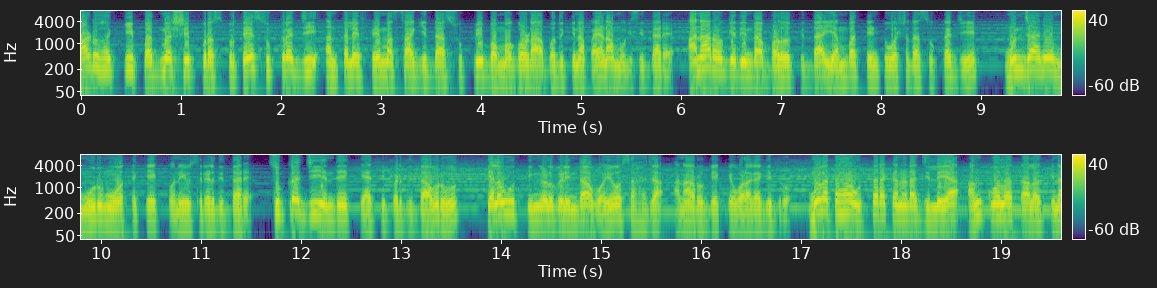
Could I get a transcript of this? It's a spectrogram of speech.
ಹಾಡು ಹಕ್ಕಿ ಪದ್ಮಶ್ರೀ ಪುರಸ್ಕೃತೆ ಸುಕ್ರಜ್ಜಿ ಅಂತಲೇ ಫೇಮಸ್ ಆಗಿದ್ದ ಸುಕ್ರಿ ಬೊಮ್ಮಗೌಡ ಬದುಕಿನ ಪಯಣ ಮುಗಿಸಿದ್ದಾರೆ. ಅನಾರೋಗ್ಯದಿಂದ ಬಳಲುತ್ತಿದ್ದ ಎಂಬತ್ತೆಂಟು ವರ್ಷದ ಸುಕ್ರಜ್ಜಿ ಮುಂಜಾನೆ ಮೂರು ಮೂವತ್ತಕ್ಕೆ ಕೊನೆಯುಸಿರೆಳೆದಿದ್ದಾರೆ. ಸುಕ್ರಜ್ಜಿ ಎಂದೇ ಖ್ಯಾತಿ ಪಡೆದಿದ್ದ ಅವರು ಕೆಲವು ತಿಂಗಳುಗಳಿಂದ ವಯೋಸಹಜ ಅನಾರೋಗ್ಯಕ್ಕೆ ಒಳಗಾಗಿದ್ರು. ಮೂಲತಃ ಉತ್ತರ ಕನ್ನಡ ಜಿಲ್ಲೆಯ ಅಂಕೋಲ ತಾಲೂಕಿನ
